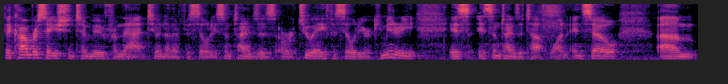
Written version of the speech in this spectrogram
the conversation to move from that to another facility sometimes is or to a facility or community is is sometimes a tough one. And so um,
